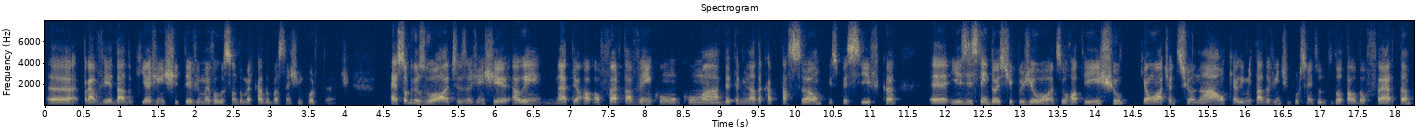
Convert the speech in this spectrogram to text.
uh, para ver, dado que a gente teve uma evolução do mercado bastante importante. É, sobre os lotes, a gente, além, né, a oferta vem com, com uma determinada captação específica, é, e existem dois tipos de lotes. O hot issue, que é um lote adicional, que é limitado a 20% do total da oferta,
